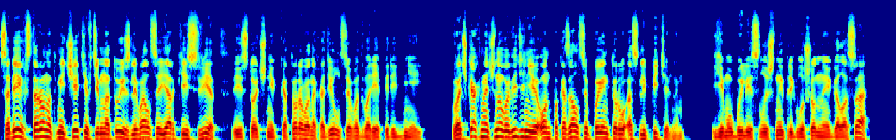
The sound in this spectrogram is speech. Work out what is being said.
С обеих сторон от мечети в темноту изливался яркий свет, источник которого находился во дворе перед ней. В очках ночного видения он показался Пейнтеру ослепительным. Ему были слышны приглушенные голоса,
